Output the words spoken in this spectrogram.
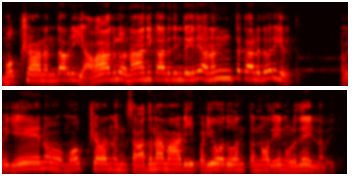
ಮೋಕ್ಷಾನಂದ ಅವರಿಗೆ ಯಾವಾಗಲೂ ಅನಾದಿ ಕಾಲದಿಂದ ಇದೆ, ಅನಂತ ಕಾಲದವರೆಗೆ ಇರುತ್ತೆ. ಅವರಿಗೇನು ಮೋಕ್ಷವನ್ನು ಹಿಂಗೆ ಸಾಧನ ಮಾಡಿ ಪಡೆಯೋದು ಅಂತ ಅನ್ನೋದೇನು ಉಳದೇ ಇಲ್ಲ ಅವರಿಗೆ.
